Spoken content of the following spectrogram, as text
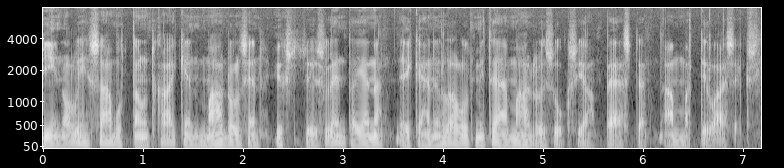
Jean oli saavuttanut kaiken mahdollisen yksityislentäjänä, eikä hänellä ollut mitään mahdollisuuksia päästä ammattilaiseksi.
